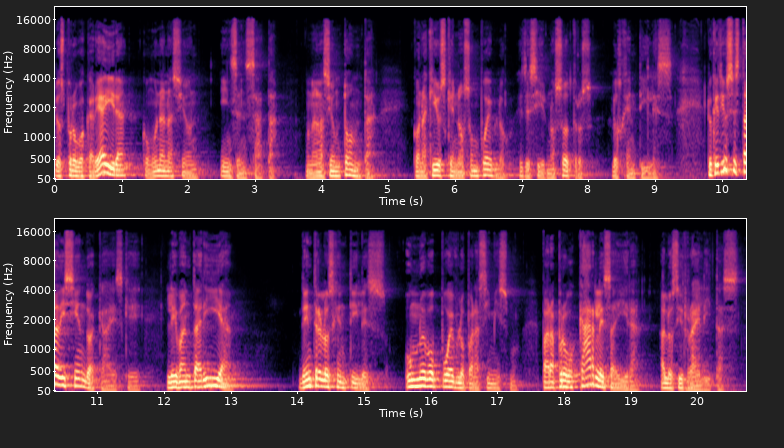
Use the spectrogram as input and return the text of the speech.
Los provocaré a ira con una nación insensata, una nación tonta, con aquellos que no son pueblo, es decir, nosotros, los gentiles. Lo que Dios está diciendo acá es que levantaría de entre los gentiles un nuevo pueblo para sí mismo, para provocarles a ira a los israelitas.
